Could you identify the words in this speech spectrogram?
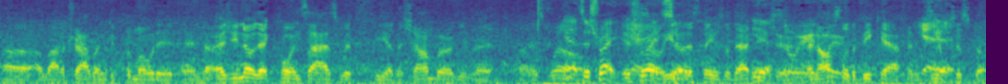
uh, a lot of traveling to promote it, and uh, as you know, that coincides with the uh, the Schomburg event uh, as well. Yes, that's right. That's Yeah. right. So you know, there's things of that Yeah. nature, So and also we're- the BCAF in Yeah. San Francisco.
